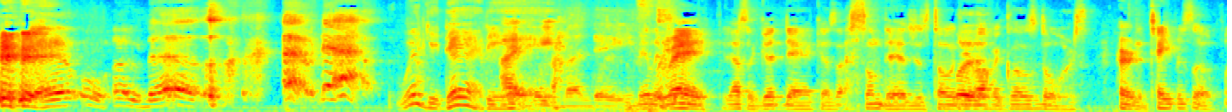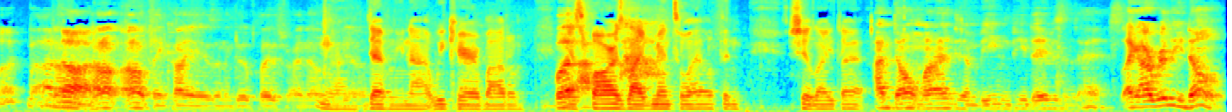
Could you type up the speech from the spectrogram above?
oh, oh no, oh no. Where your daddy? I at? hate Mondays. Billy Ray, that's a good dad because some dads just told But- you off at closed doors. Heard the tape or so. Fuck my No, I don't. I don't think Kanye is in a good place right now. Nah, yeah. Definitely not. We care about him But as I- far as like mental health and shit like that. I don't mind him beating Pete Davidson's ass. Like I really don't,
